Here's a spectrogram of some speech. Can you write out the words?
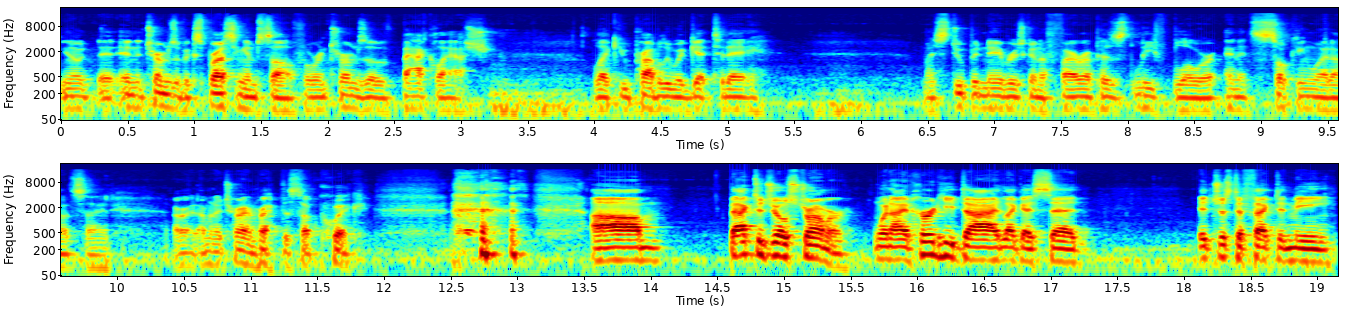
You know, in terms of expressing himself or in terms of backlash, like you probably would get today. My stupid neighbor is going to fire up his leaf blower, and it's soaking wet outside. All right, I'm going to try and wrap this up quick. um, back to Joe Strummer. When I'd heard he died, like I said, it just affected me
